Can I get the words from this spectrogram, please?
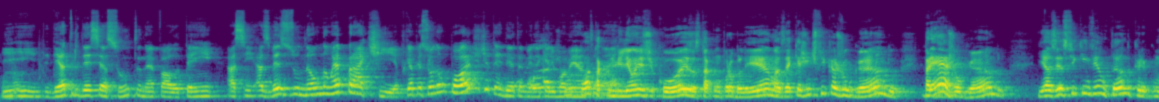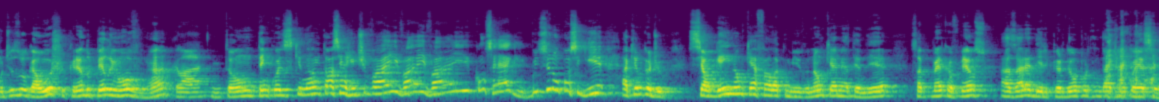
E, e, dentro desse assunto, né, Paulo, tem assim, às vezes o não não é pra ti, é porque a pessoa não pode te atender também pode, naquele momento. Pode, tá né? com milhões de coisas, tá com problemas, é que a gente fica julgando, pré-julgando e às vezes fica inventando, como diz o gaúcho, criando pelo em ovo, né? Claro. Então tem coisas que não. Então assim, a gente vai, vai, vai e consegue. E se não conseguir, aquilo que eu digo, se alguém não quer falar comigo, não quer me atender, sabe como é que eu penso? Azar é dele, perdeu a oportunidade de me conhecer.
